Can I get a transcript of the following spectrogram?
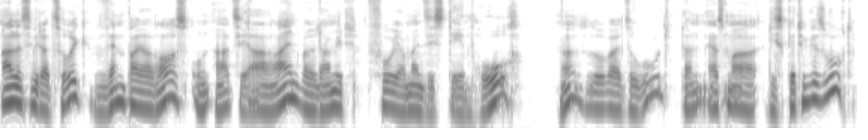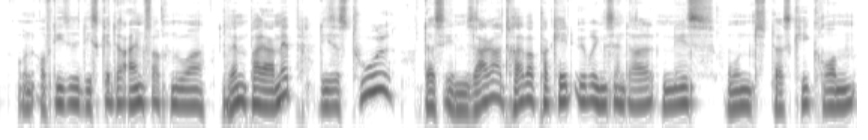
Alles wieder zurück, Vampire raus und ACA rein, weil damit fuhr ja mein System hoch. Ja, Soweit, so gut. Dann erstmal Diskette gesucht und auf diese Diskette einfach nur Vampire Map, dieses Tool, das im Saga-Treiberpaket übrigens enthalten ist und das Keychrome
